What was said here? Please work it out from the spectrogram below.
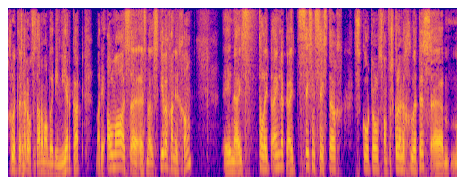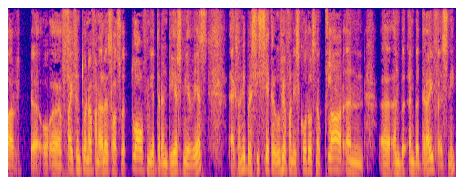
groter, ons is daarom al by die meerkat, maar die Alma is eh, is nou stewig aan die gang en hy sal uiteindelik uit 66 skottels van verskillende groottes, uh, maar uh, uh, 25 van hulle sal so 12 meter in deursnee wees. Ek is nou nie presies seker hoeveel van die skottels nou klaar in uh, in in bedryf is nie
